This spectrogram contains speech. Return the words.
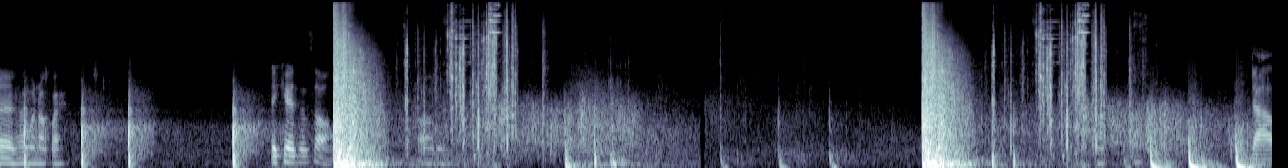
เออข้ามมันออกไปไอเคชั้นสองเอาเลยดาว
